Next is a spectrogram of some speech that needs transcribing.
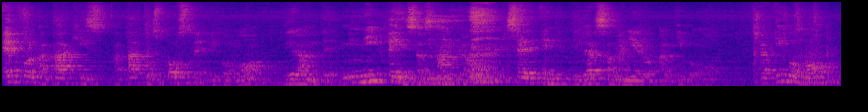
Apple attackis attacos poste Ibomo dirante ni ni pensas anca sed en diversa maniero al Ibomo. Cioè Ibomo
